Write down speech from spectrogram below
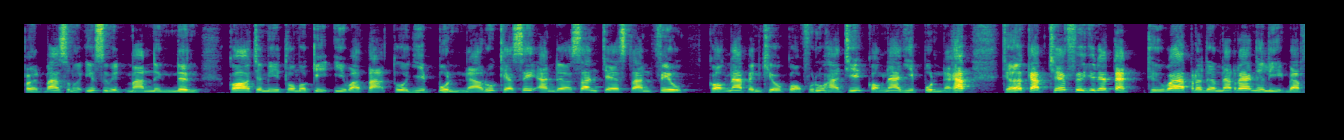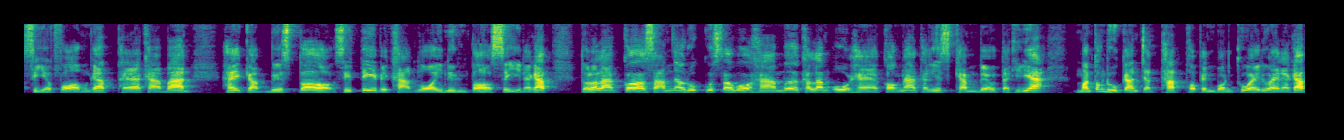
เปิดบ้านเสมออิสวิตมา 1-1 ก็จะมีโทโมกิอิวาตะตัวญี่ปุ่น นารุเคซี่แอนเดอร์สันเจสตันฟิลกองหน้าเป็นเคียวโกฟุรุฮาชิกองหน้าญี่ปุ่นนะครับเจอกับเชฟฟิลด์ยูไนเต็ดถือว่าประเดิมนัดแรกในลีกแบบเสียฟอร์มครับแพ้คาบ้านให้กับบิสตอลซิตี้ไปขาดลอย 1 ต่อ 4 นะครับ ตัวละลาก็3นารุกกุสตาโวฮาร์เมอร์คาลัมโอแฮกองหน้าทาริสแคมเบลแต่ทีเนี้ยมันต้องดูการจัดทัพพอเป็นบอลถ้วยด้วยนะครับ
